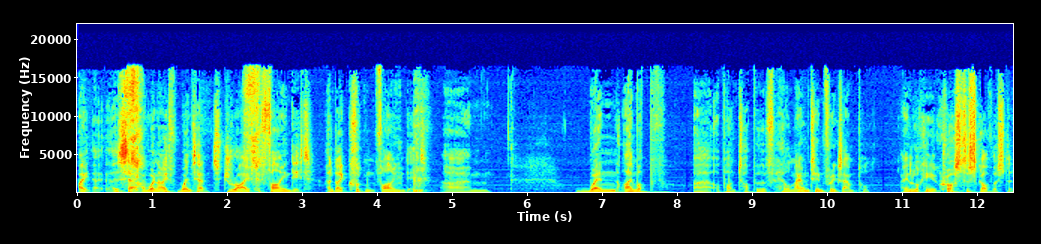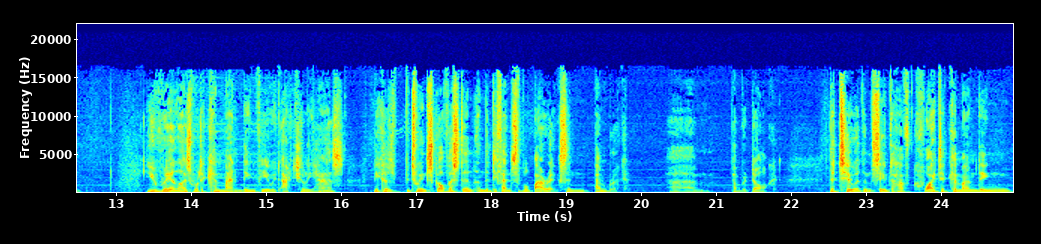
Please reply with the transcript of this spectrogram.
I as I said when I went out to drive to find it and I couldn't find it. Um, when I'm up uh, up on top of Hill Mountain, for example, and looking across to Scoveston, you realise what a commanding view it actually has. Because between Scoveston and the defensible barracks in Pembroke, um, Pembroke Dock, the two of them seem to have quite a commanding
